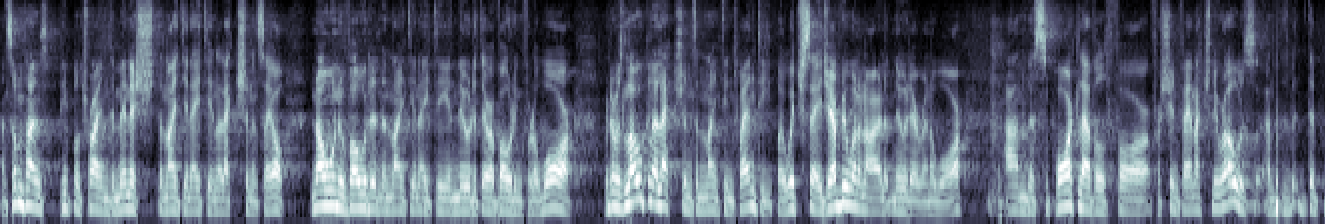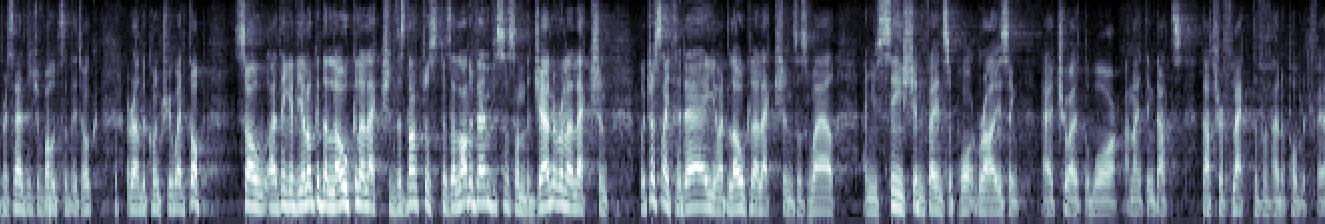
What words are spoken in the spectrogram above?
And sometimes people try and diminish the 1918 election and say, oh, no one who voted in 1918 knew that they were voting for a war. But there was local elections in 1920, by which stage everyone in Ireland knew they were in a war, and the support level for, for Sinn Féin actually rose, and the, the percentage of votes that they took around the country went up. So I think if you look at the local elections, there's not just there's a lot of emphasis on the general election, but just like today, you had local elections as well, and you see Sinn Féin support rising uh, throughout the war, and I think that's that's reflective of how the public feel.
